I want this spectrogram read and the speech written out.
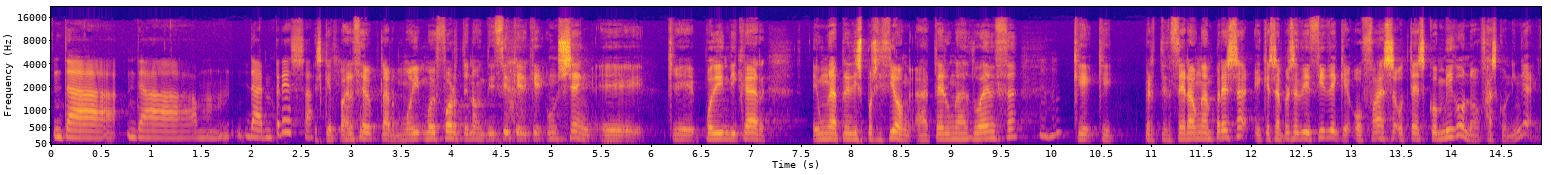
da, da, da empresa. Es que parece, claro, moi, moi forte, non? Dicir que, que un xen eh, que pode indicar unha predisposición a ter unha doenza uh -huh. que, que pertencer a unha empresa e que esa empresa decide que o faz o test comigo ou non o faz con ninguén.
